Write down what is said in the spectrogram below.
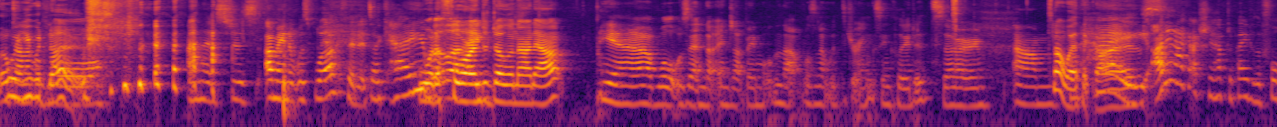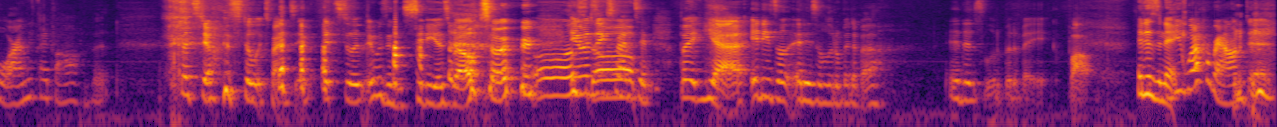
Oh, Done you would know. and it's just I mean it was worth it. It's okay. what a four like, hundred dollar night out. Yeah, well it was end ended up being more than that, wasn't it, with the drinks included. So um It's not worth it, guys. hey. I didn't actually have to pay for the four, I only paid for half of it. But still it's still expensive. it's still it was in the city as well, so Oh, it was stop. expensive. But yeah, it is a it is a little bit of a it is a little bit of a ick, but It is an ick. you work around it.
